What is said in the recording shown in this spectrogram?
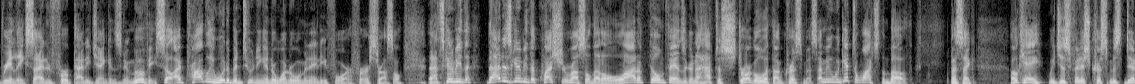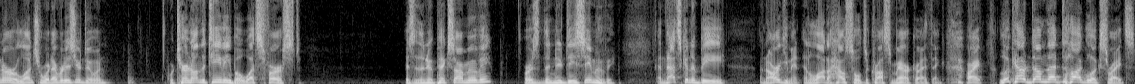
really excited for Patty Jenkins' new movie. So I probably would have been tuning into Wonder Woman 84 first, Russell. That's going to be the that is going to be the question, Russell, that a lot of film fans are going to have to struggle with on Christmas. I mean, we get to watch them both, but it's like, okay, we just finished Christmas dinner or lunch or whatever it is you're doing. We're turning on the TV, but what's first? Is it the new Pixar movie or is it the new DC movie? And that's going to be an argument in a lot of households across America, I think. All right, look how dumb that dog looks, writes.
